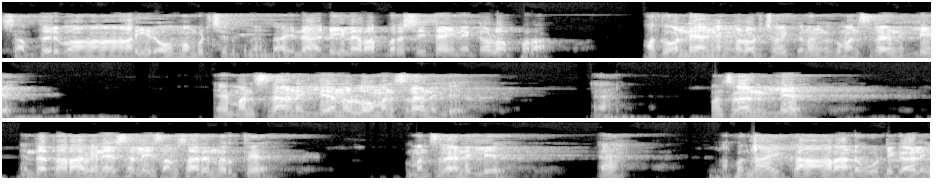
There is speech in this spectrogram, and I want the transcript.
ശബ്ദം ഒരുപാട് ഈ രോമം പിടിച്ചെടുക്കുന്നുണ്ട്. അതിന്റെ അടിയിലെ റബ്ബർ ഷീറ്റ് അതിനേക്കാൾ അപ്പുറ അതുകൊണ്ട് ഞാൻ ഞങ്ങളോട് ചോദിക്കണം നിങ്ങൾക്ക് മനസ്സിലാകണില്ലേ ഏ മനസ്സിലാകണില്ലേ എന്നുള്ളത് മനസ്സിലാകണില്ലേ ഏ മനസ്സിലാകണില്ലേ എന്താ തറാവിനേശല്ല ഈ സംസാരം നിർത്തുക? മനസ്സിലാകണില്ലേ ഏ അപ്പൊ നായിക്ക ആറാണ്ട് കൂട്ടിക്കാളി.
